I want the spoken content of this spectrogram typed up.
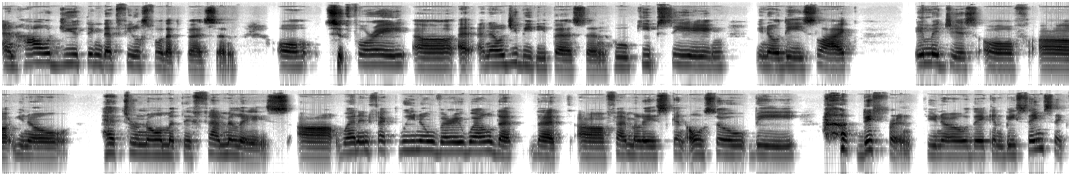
and how do you think that feels for that person? Or to, for a uh, an LGBT person who keeps seeing you know these like images of uh, you know heteronormative families uh, when in fact we know very well that that uh, families can also be different you know they can be same sex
